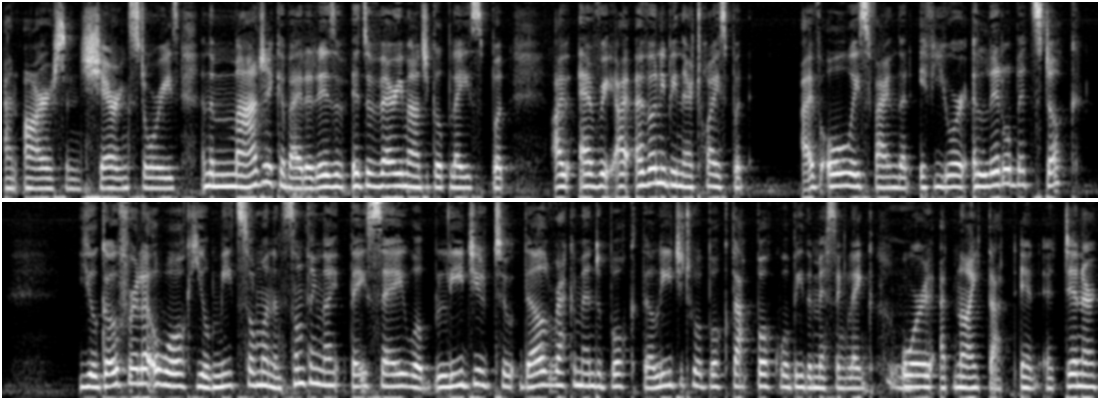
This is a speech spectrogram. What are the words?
and art and sharing stories. And the magic about it is it's a very magical place. But I every I, I've only been there twice, but I've always found that if you're a little bit stuck, you'll go for a little walk, you'll meet someone, and something that they say will lead you to, they'll recommend a book, they'll lead you to a book, that book will be the missing link. Mm. Or at night, that in, at dinner,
